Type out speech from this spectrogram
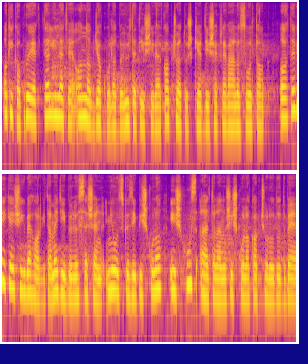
akik a projekttel, illetve annak gyakorlatba ültetésével kapcsolatos kérdésekre válaszoltak. A tevékenységbe Hargita megyéből összesen 8 középiskola és 20 általános iskola kapcsolódott be.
